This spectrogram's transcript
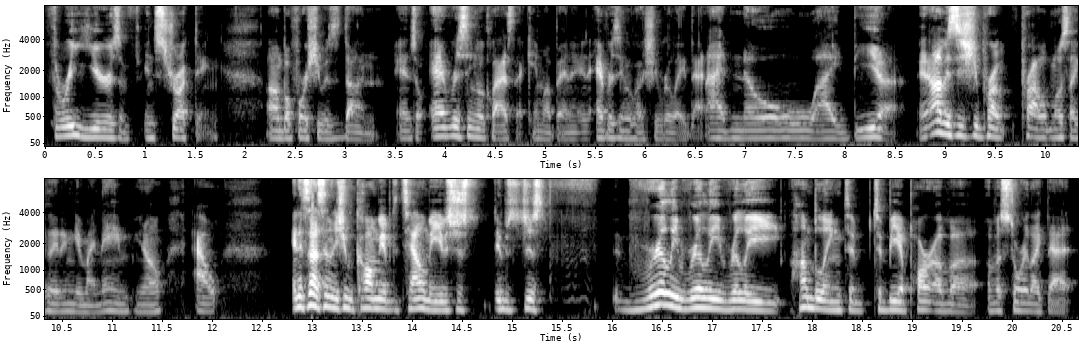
three years of instructing um, before she was done. And so every single class that came up in it, and every single class she relayed that. And I had no idea. And obviously, she pro- probably most likely didn't give my name, you know, out. And it's not something she would call me up to tell me. It was just, it was just really, really, really humbling to to be a part of a of a story like that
